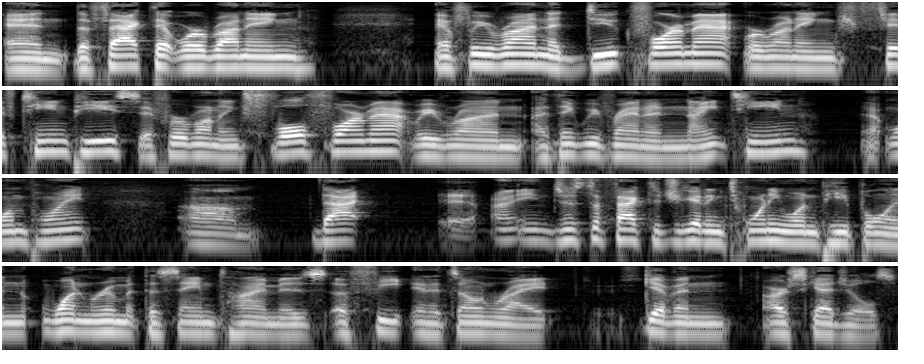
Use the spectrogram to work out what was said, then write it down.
And the fact that we're running if we run a Duke format, we're running 15 piece. If we're running full format, we run I think we've ran a 19 at one point. Um, that I mean, just the fact that you're getting 21 people in one room at the same time is a feat in its own right, given our schedules.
